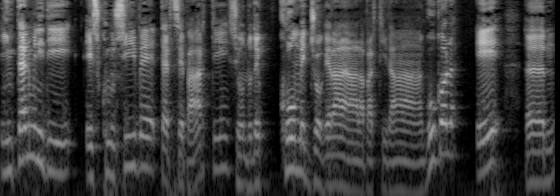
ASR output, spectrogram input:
in termini di esclusive terze parti, secondo te come giocherà la partita Google? E ehm,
